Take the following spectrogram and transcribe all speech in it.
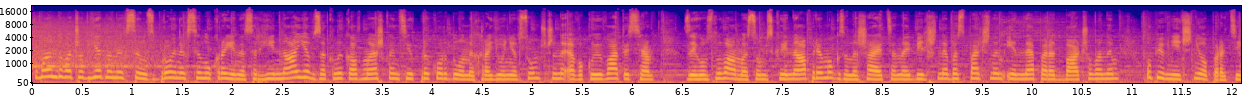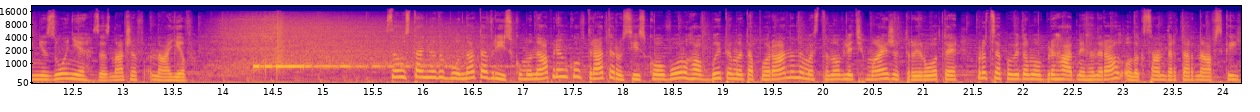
Командувач об'єднаних сил збройних сил України Сергій Наєв закликав мешканців прикордонних районів Сумщини евакуюватися. За його словами, сумський напрямок залишається найбільш небезпечним і непередбачуваним у північній операційній зоні, зазначив Наєв. За останню добу на Таврійському напрямку втрати російського ворога вбитими та пораненими становлять майже три роти. Про це повідомив бригадний генерал Олександр Тарнавський.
